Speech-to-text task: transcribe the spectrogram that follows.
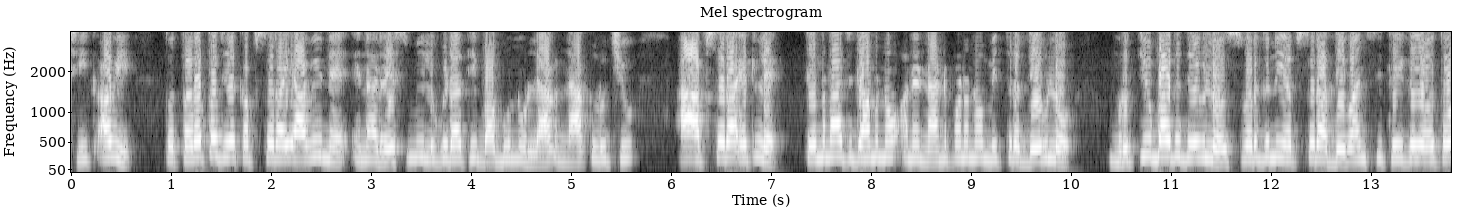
છીંક આવી તો તરત જ એક અપ્સરાએ આવીને એના રેશમી લુગડાથી બાબુનું નાક લૂછ્યું. આ અપ્સરા એટલે તેમના જ ગામનો અને નાનપણનો મિત્ર દેવલો. મૃત્યુ બાદ દેવલો સ્વર્ગની અપ્સરા દેવાંશી થઈ ગયો હતો.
